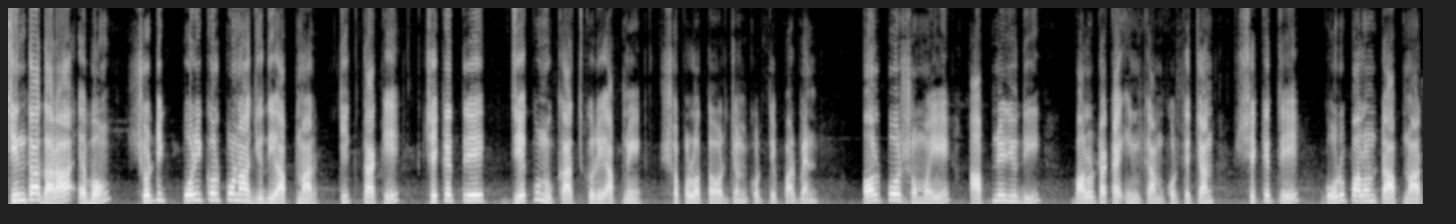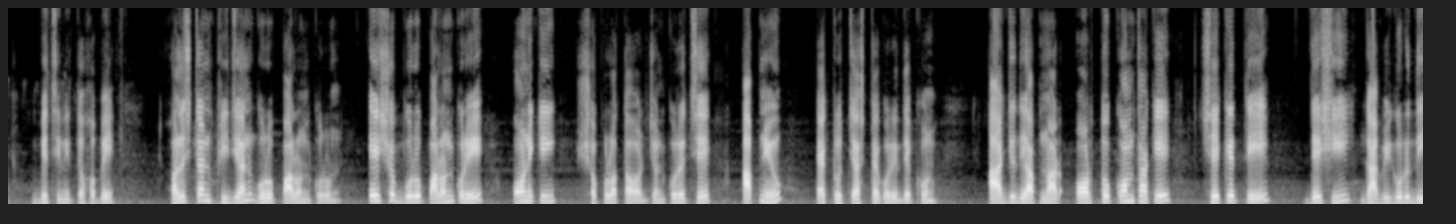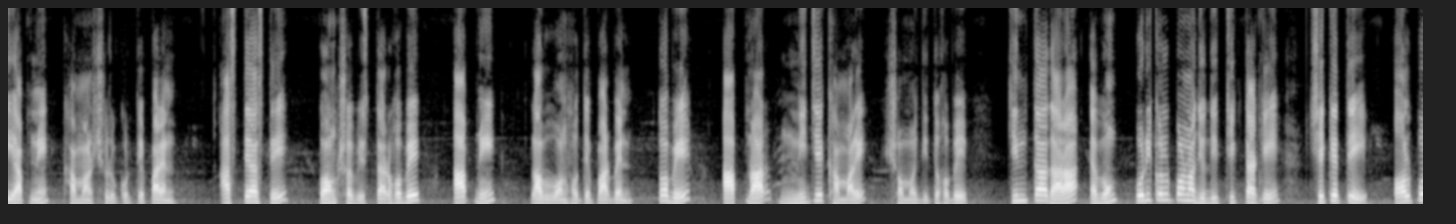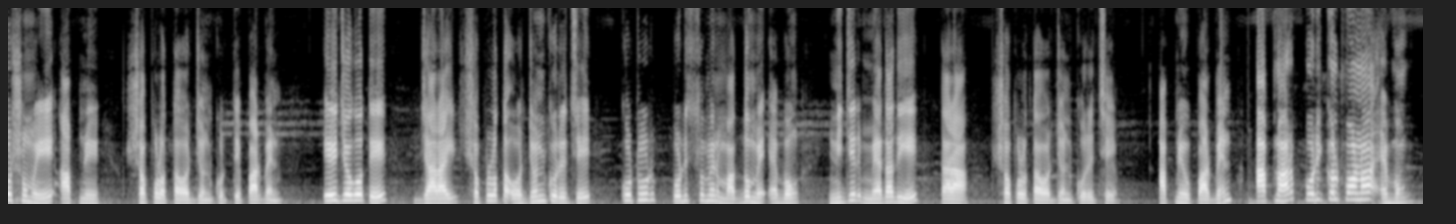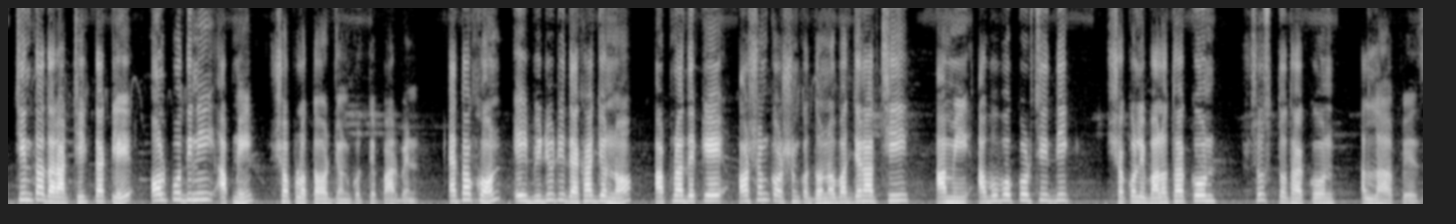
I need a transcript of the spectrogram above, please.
চিন্তাধারা এবং সঠিক পরিকল্পনা যদি আপনার ঠিক থাকে, সেক্ষেত্রে যে কোনো কাজ করে আপনি সফলতা অর্জন করতে পারবেন। অল্প সময়ে আপনি যদি ভালো টাকা ইনকাম করতে চান, সেক্ষেত্রে গরু পালনটা আপনার বেছে নিতে হবে। হলিস্টান ফ্রিজিয়ান গরু পালন করুন। এইসব গরু পালন করে অনেকেই সফলতা অর্জন করেছে। আপনিও একটু চেষ্টা করে দেখুন। আর যদি আপনার অর্থ কম থাকে, সেক্ষেত্রে দেশি গাভী গরু দিয়ে আপনি খামার শুরু করতে পারেন। আস্তে আস্তে বংশ বিস্তার হবে, আপনি লাভবান হতে পারবেন। তবে আপনার নিজে খামারে সময় দিতে হবে। চিন্তাধারা এবং পরিকল্পনা যদি ঠিক থাকে, সেক্ষেত্রে অল্প সময়ে আপনি সফলতা অর্জন করতে পারবেন। এই জগতে যারাই সফলতা অর্জন করেছে, কঠোর পরিশ্রমের মাধ্যমে এবং নিজের মেধা দিয়ে তারা সফলতা অর্জন করেছে। আপনিও পারবেন। আপনার পরিকল্পনা এবং চিন্তাধারা ঠিক থাকলে অল্প দিনেই আপনি সফলতা অর্জন করতে পারবেন। এতক্ষণ এই ভিডিওটি দেখার জন্য আপনাদেরকে অসংখ্য অসংখ্য ধন্যবাদ জানাচ্ছি। আমি আবু বকর সিদ্দিক। সকলে ভালো থাকুন, সুস্থ থাকুন। আল্লাহ হাফেজ।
